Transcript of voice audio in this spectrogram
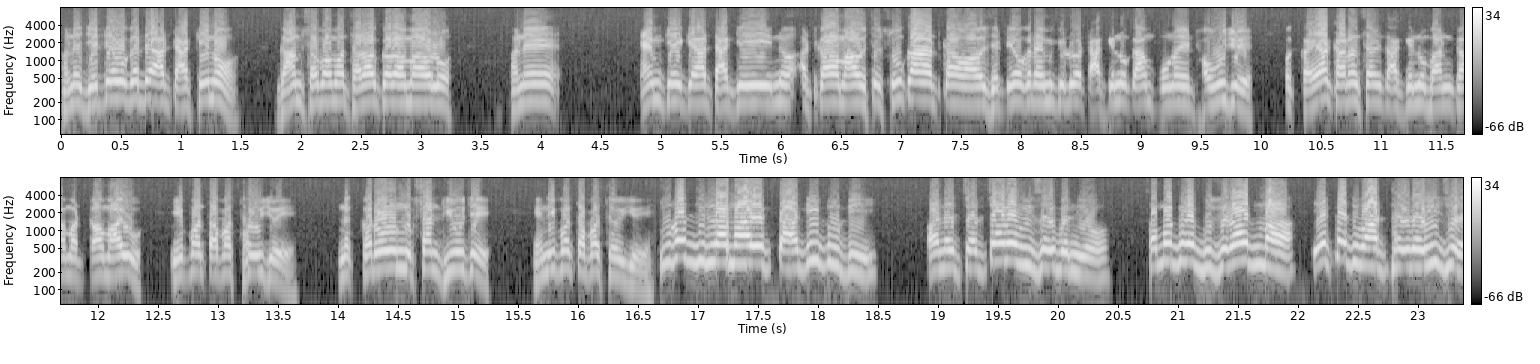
અને જે તે વખતે આ ટાંકીનો ગામ સભામાં ઠરાવ કરવામાં આવેલો અને એમ કે આ ટાંકીનો અટકાવવામાં આવે છે. શું કારણ અટકાવવામાં આવે છે? તે વખતે એમ કીધું ટાંકીનું કામ પૂર્ણ થવું જોઈએ. પણ કયા કારણસર ટાંકીનું બાંધકામ અટકાવવામાં આવ્યું? એ પણ તપાસ થવી જોઈએ. અને કરોડો નુકસાન થયું છે. એની પણ તપાસ થવી જોઈએ. સુરત જિલ્લામાં એક ટાંકી તૂટી અને ચર્ચાનો વિષય બન્યો. સમગ્ર ગુજરાતમાં એક જ વાત થઈ રહી છે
